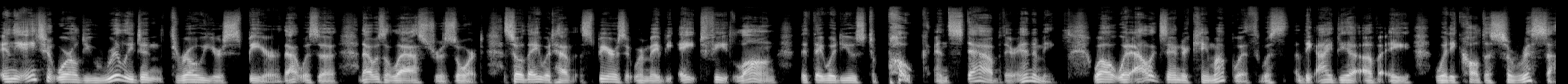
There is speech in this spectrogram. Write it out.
In the ancient world, you really didn't throw your spear. That was a, that was a last resort. So they would have spears that were maybe eight feet long that they would use to poke and stab their enemy. Well, what Alexander came up with was the idea of a, what he called a sarissa.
